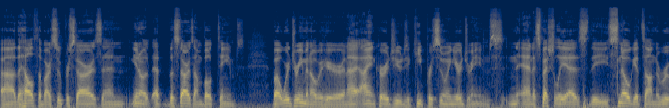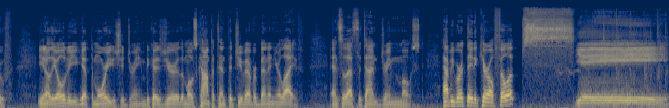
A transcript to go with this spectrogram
uh, the health of our superstars and, you know, the stars on both teams. But we're dreaming over here, and I, I encourage you to keep pursuing your dreams, and especially as the snow gets on the roof. You know, the older you get, the more you should dream because you're the most competent that you've ever been in your life. And so that's the time to dream the most. Happy birthday to Carol Phillips. Yay!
